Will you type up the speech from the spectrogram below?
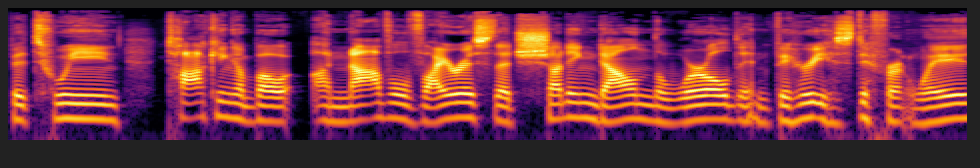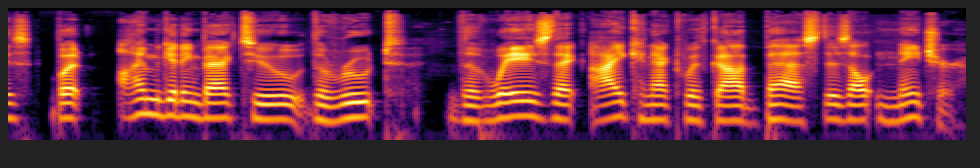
between talking about a novel virus that's shutting down the world in various different ways. But I'm getting back to the root, the ways that I connect with God best is out in nature.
